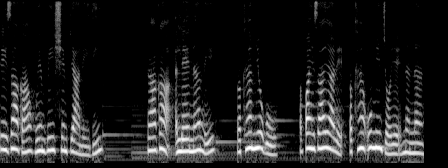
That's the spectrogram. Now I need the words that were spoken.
တေဇကဝင်ပြီးရှင်းပြနေသည်ဒါကအလဲနန်းလေပခန်းမြို့ကို အပိုင်စားရတဲ့ပခန်းဦးမင်းကျော်ရဲ့နှနန်း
